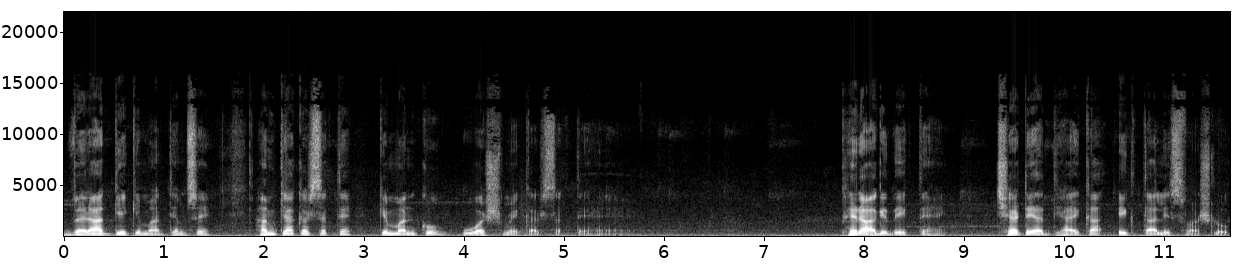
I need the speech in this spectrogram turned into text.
वैराग्य के माध्यम से हम क्या कर सकते हैं? कि मन को वश में कर सकते हैं। फिर आगे देखते हैं, छठे अध्याय का इकतालीसवां श्लोक।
